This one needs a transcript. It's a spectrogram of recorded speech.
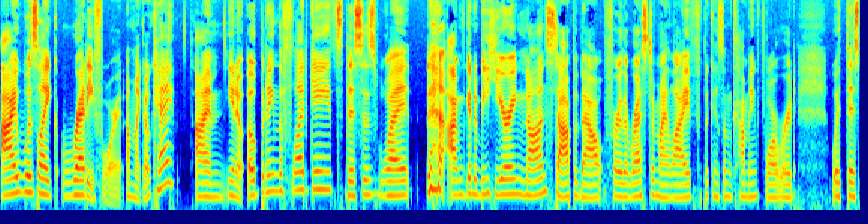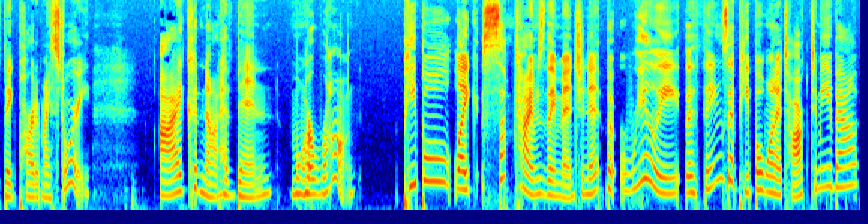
I was like ready for it. I'm like, okay, I'm, you know, opening the floodgates. This is what I'm going to be hearing nonstop about for the rest of my life because I'm coming forward with this big part of my story. I could not have been more wrong. People, like, sometimes they mention it, but really, the things that people want to talk to me about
